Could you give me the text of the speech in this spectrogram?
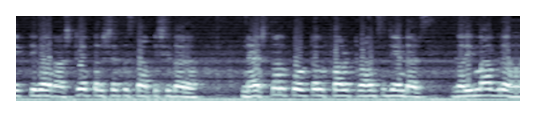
ವ್ಯಕ್ತಿಗಳ ರಾಷ್ಟ್ರೀಯ ಪರಿಷತ್ ಸ್ಥಾಪಿಸಿದಾರ. National portal for transgenders Garimagreh,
